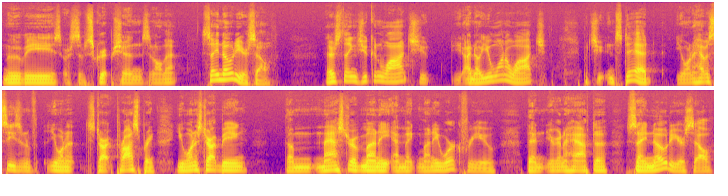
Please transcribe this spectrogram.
movies or subscriptions and all that. Say no to yourself. There's things you can watch. You, I know you want to watch, but you instead you want to have a season of you want to start prospering. You want to start being the master of money and make money work for you. Then you're going to have to say no to yourself.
